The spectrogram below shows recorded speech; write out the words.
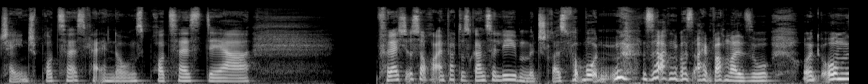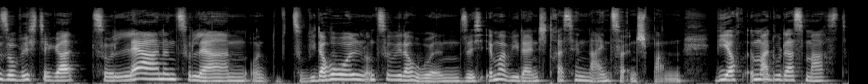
Change-Prozess, Veränderungsprozess, der Vielleicht ist auch einfach das ganze Leben mit Stress verbunden, sagen wir es einfach mal so. Und umso wichtiger zu lernen, zu lernen und zu wiederholen und zu wiederholen, sich immer wieder in Stress hinein zu entspannen. Wie auch immer du das machst,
